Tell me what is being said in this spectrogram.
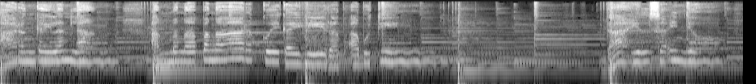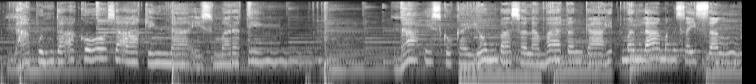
Parang kailan lang ang mga pangarap ko'y kay hirap abutin. Dahil sa inyo, napunta ako sa aking nais marating. Nais ko kayong pasalamatan kahit man lamang sa isang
